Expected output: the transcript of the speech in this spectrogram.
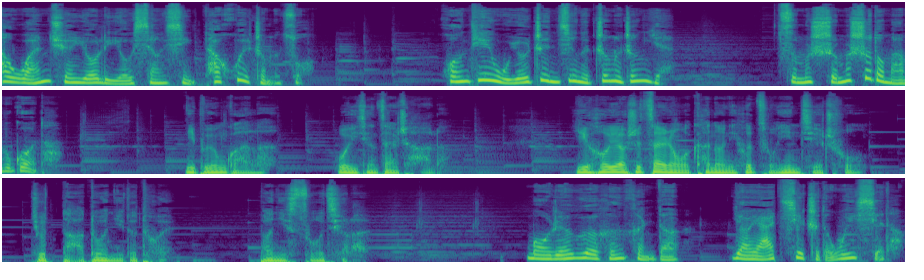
他完全有理由相信他会这么做。黄天武又震惊的睁了睁眼，怎么什么事都瞒不过他？你不用管了，我已经在查了。以后要是再让我看到你和左印接触，就打断你的腿，把你锁起来。某人恶狠狠的咬牙切齿的威胁他。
